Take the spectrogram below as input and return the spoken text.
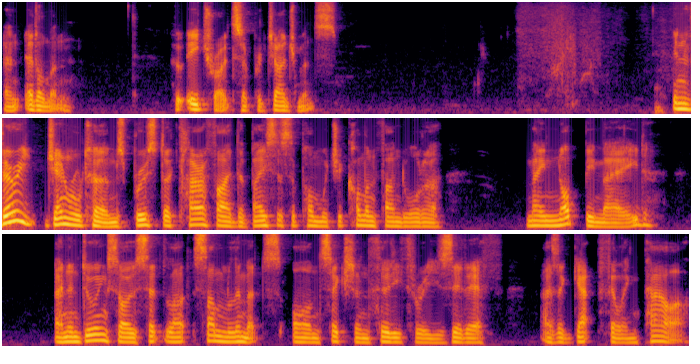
and Edelman, who each wrote separate judgments. In very general terms, Brewster clarified the basis upon which a common fund order may not be made, and in doing so, set some limits on Section 33ZF as a gap filling power.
